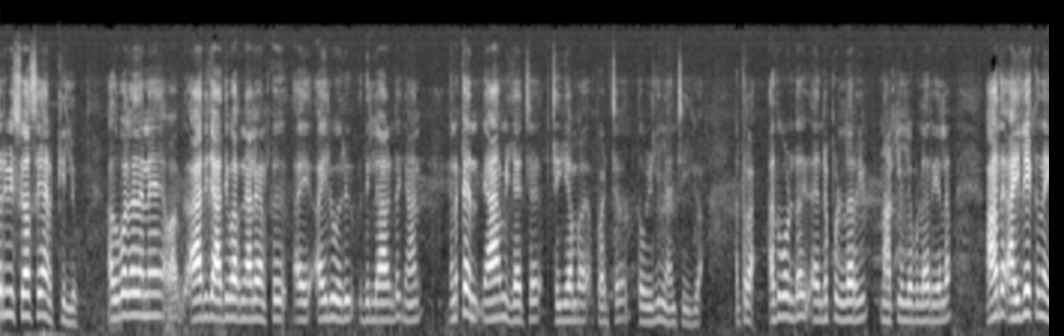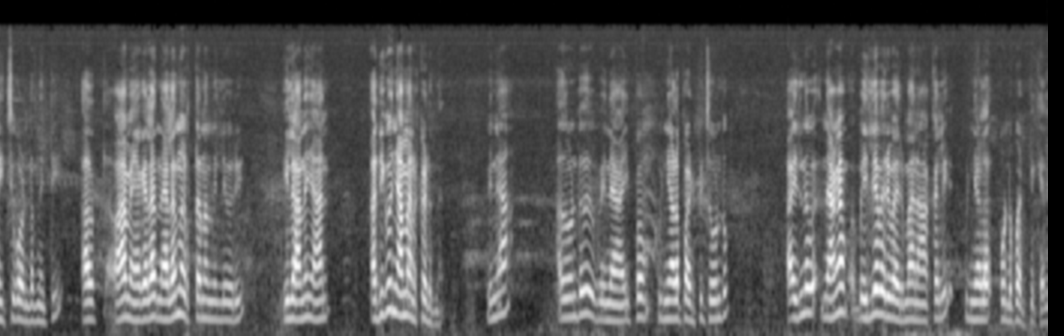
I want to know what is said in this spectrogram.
ഒരു വിശ്വാസം എനിക്കില്ലു. അതുപോലെ തന്നെ ആര് ജാതി പറഞ്ഞാലും എനിക്ക് അതിലും ഒരു ഇതില്ലാണ്ട് ഞാൻ എനിക്ക് ഞാൻ വിചാരിച്ച ചെയ്യാൻ പഠിച്ച തൊഴിൽ ഞാൻ ചെയ്യുക. അത്ര. അതുകൊണ്ട് എന്റെ പിള്ളേരെയും നാട്ടിലെ പിള്ളേരെയെല്ലാം അത് അതിലേക്ക് നയിച്ച് കൊണ്ടുവന്നിട്ട് അത് ആ മേഖല നിലനിർത്തണം എന്നുള്ള ഒരു ഇതിലാണ് ഞാൻ അധികവും ഞാൻ മെനക്കെടുന്നത്. പിന്നെ അതുകൊണ്ട് പിന്നെ ഇപ്പം കുഞ്ഞാളെ പഠിപ്പിച്ചുകൊണ്ടും അതിന് ഞങ്ങൾ വലിയവർ വരുമാനമാക്കൽ കുഞ്ഞുങ്ങളെ കൊണ്ട് പഠിപ്പിക്കൽ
